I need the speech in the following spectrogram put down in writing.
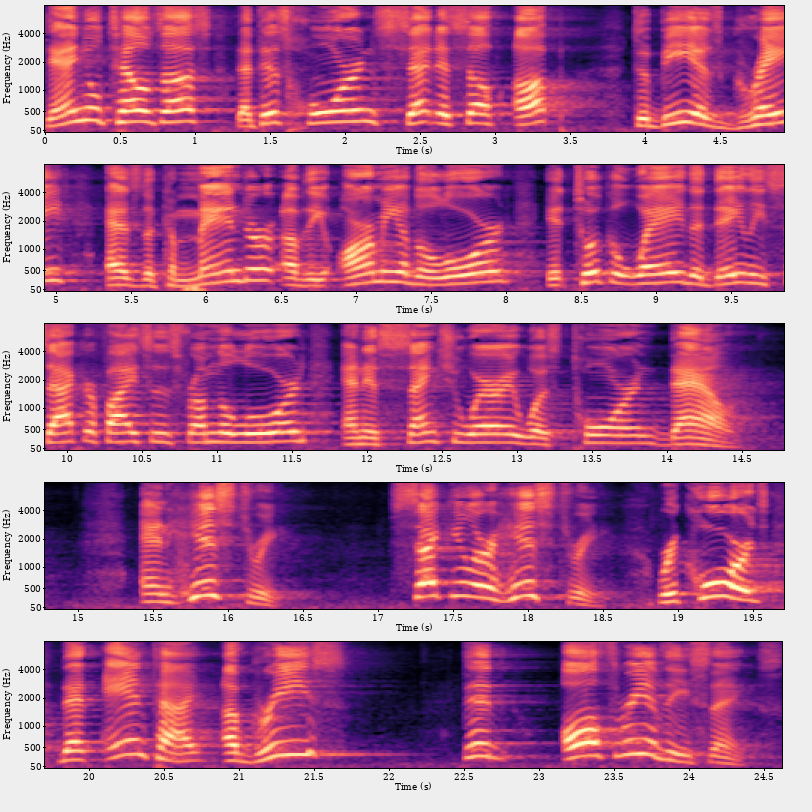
Daniel tells us that this horn set itself up to be as great as the commander of the army of the Lord. It took away the daily sacrifices from the Lord, and his sanctuary was torn down. And history, secular history, records that Anti of Greece did all three of these things.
